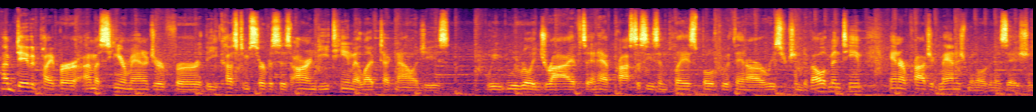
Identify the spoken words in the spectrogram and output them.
I'm David Piper. I'm a senior manager for the custom services R&D team at Life Technologies. We, we really drive to, and have processes in place both within our research and development team and our project management organization.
